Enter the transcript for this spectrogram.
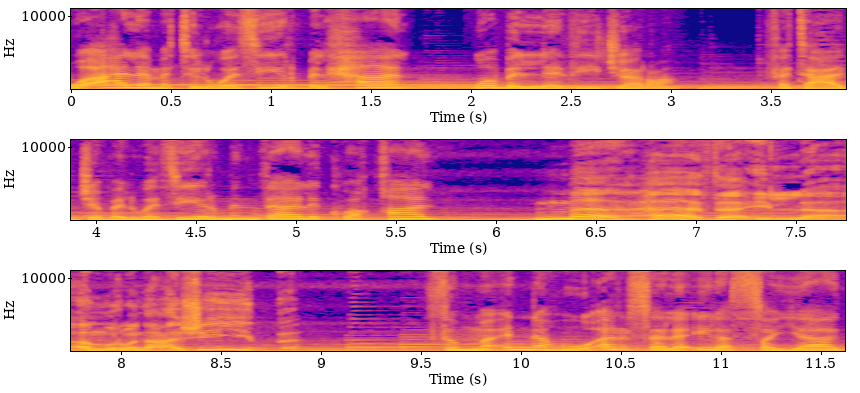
وأعلمت الوزير بالحال وبالذي جرى. فتعجب الوزير من ذلك وقال ما هذا إلا أمر عجيب. ثم إنه أرسل إلى الصياد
